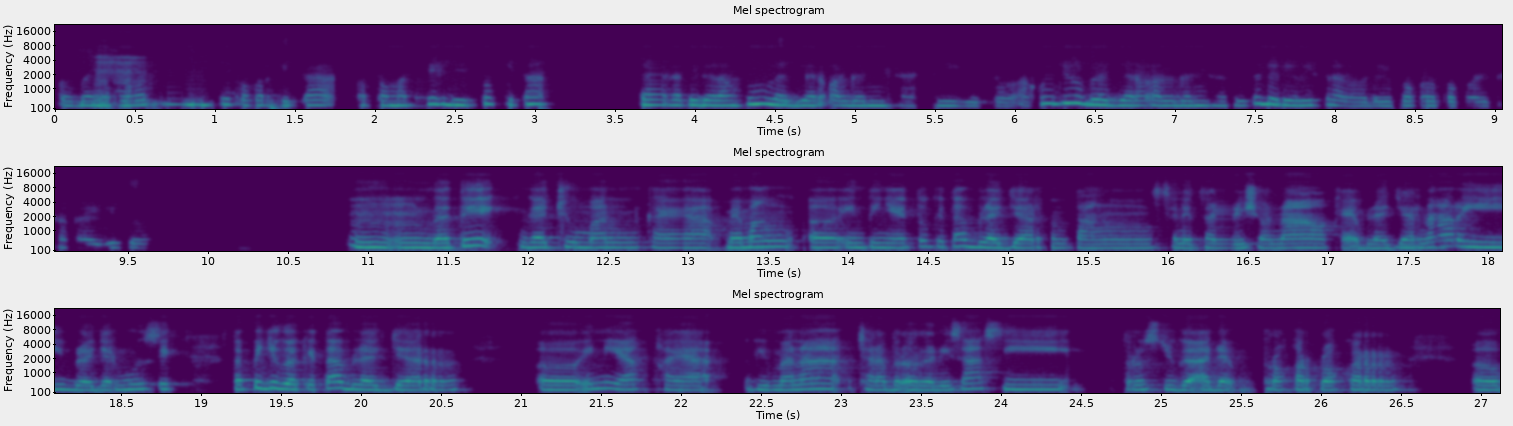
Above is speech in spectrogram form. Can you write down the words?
banyak banget nanti poker kita otomatis di situ kita secara tidak langsung belajar organisasi gitu. Aku juga belajar organisasi itu dari Listra loh dari poker-poker Listra kayak gitu. Mm-mm, berarti nggak cuman kayak memang uh, intinya itu kita belajar tentang seni tradisional kayak belajar nari, belajar musik, tapi juga kita belajar uh, ini ya kayak gimana cara berorganisasi, terus juga ada proker-proker uh,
